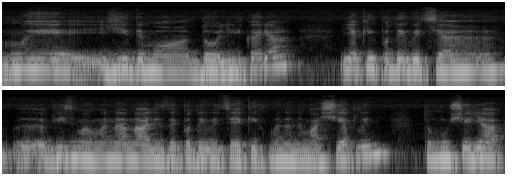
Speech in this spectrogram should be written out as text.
Ми їдемо до лікаря який подивиться, е, візьме в мене аналізи, подивиться, яких в мене нема щеплень, тому що я.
